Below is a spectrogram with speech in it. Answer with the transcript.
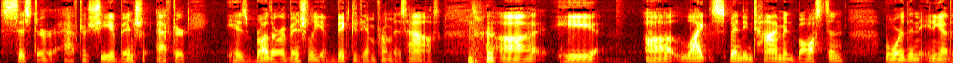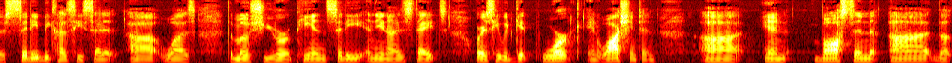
sister after she eventually after his brother eventually evicted him from his house. uh, he uh, liked spending time in Boston more than any other city because he said it uh, was the most European city in the United States, whereas he would get work in Washington. Uh, in Boston, uh, the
